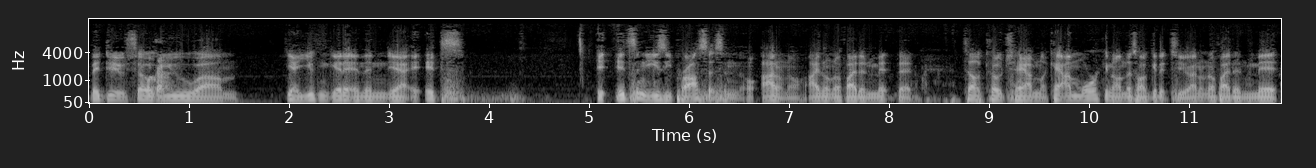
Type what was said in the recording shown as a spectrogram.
they do. So Okay. you, um, yeah, you can get it, and then yeah, it, it's it, it's an easy process, and oh, I don't know. I don't know if I'd admit that. Tell a coach, hey, I'm like, hey, I'm working on this. I'll get it to you. I don't know if I'd admit.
